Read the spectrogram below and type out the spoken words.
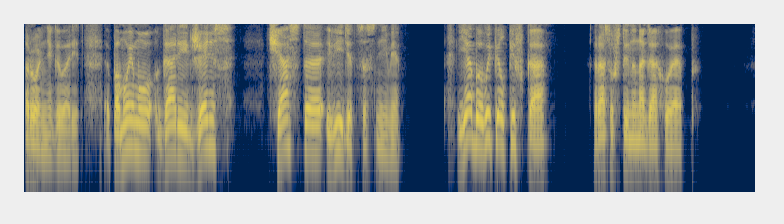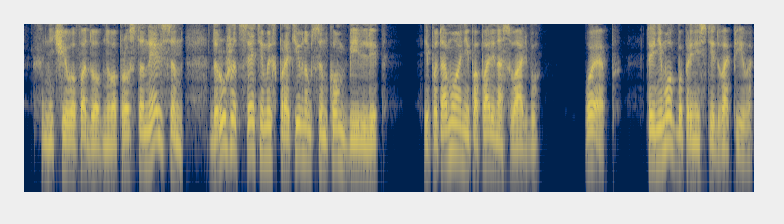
Ронни говорит, по-моему, Гарри и Дженнис часто видится с ними. Я бы выпил пивка, раз уж ты на ногах, Уэб. Ничего подобного, просто Нельсон дружит с этим их противным сынком Билли, и потому они попали на свадьбу. Уэб, ты не мог бы принести два пива?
